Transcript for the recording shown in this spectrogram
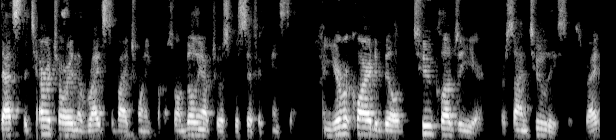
that's the territory and the rights to buy 20 clubs. So I'm building up to a specific instant. You're required to build two clubs a year or sign two leases, right?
